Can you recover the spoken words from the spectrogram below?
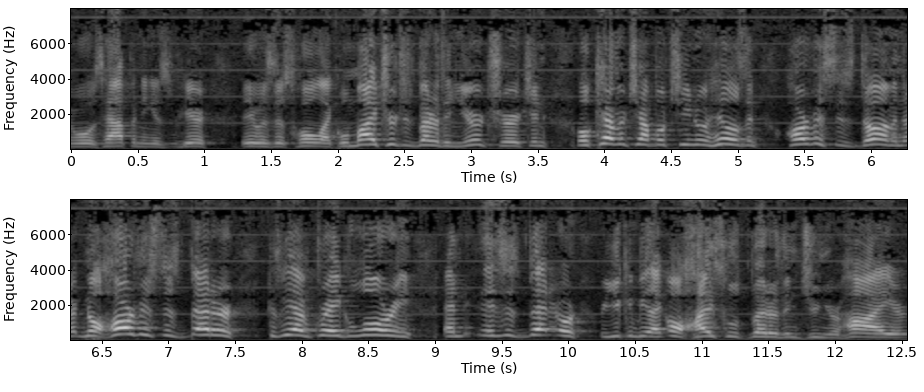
And what was happening is here, it was this whole like, well, my church is better than your church, and oh, Calvary Chapel Chino Hills, and Harvest is dumb, and they're like, no, Harvest is better because we have Greg Laurie, and this is better. Or, or, you can be like, oh, high school's better than junior high, or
